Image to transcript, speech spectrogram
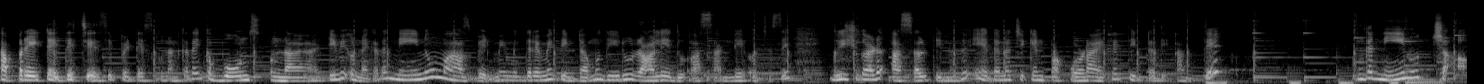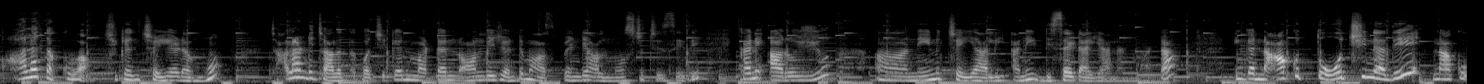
సపరేట్ అయితే చేసి పెట్టేసుకున్నాను కదా. ఇంకా బోన్స్ ఉన్నటివి ఉన్నాయి కదా. నేను మా హస్బెండ్ మేమిద్దరమే తింటాము. దీరు రాలేదు. ఆ సండే వచ్చేసి గ్రీష్ గాడు అస్సలు తినదు. ఏదైనా చికెన్ పకోడా అయితే తింటుంది. అంతే. ఇంకా నేను చాలా తక్కువ చికెన్ చేయడము. చాలా అంటే చాలా తక్కువ. చికెన్ మటన్ నాన్ వెజ్ అంటే మా హస్బెండే ఆల్మోస్ట్ చేసేది. కానీ ఆ రోజు నేను చెయ్యాలి అని డిసైడ్ అయ్యానమాట ఇంకా నాకు తోచినది నాకు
